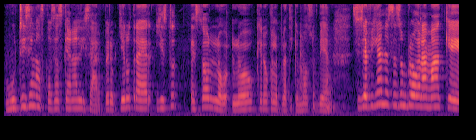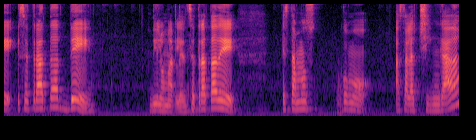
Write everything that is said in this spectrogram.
muchísimas cosas que analizar, pero quiero traer, y esto, esto lo, luego quiero que lo platiquemos bien. Si se fijan, este es un programa que se trata de, dilo Marlene, se trata de, estamos como hasta la chingada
